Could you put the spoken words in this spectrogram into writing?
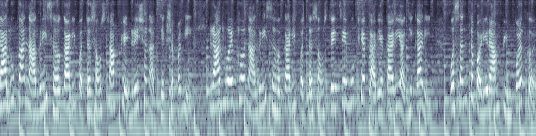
तालुका नागरी सहकारी पतसंस्था फेडरेशन अध्यक्षपदी राजवैभव नागरी सहकारी पतसंस्थेचे मुख्य कार्यकारी अधिकारी वसंत बळीराम पिंपळकर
